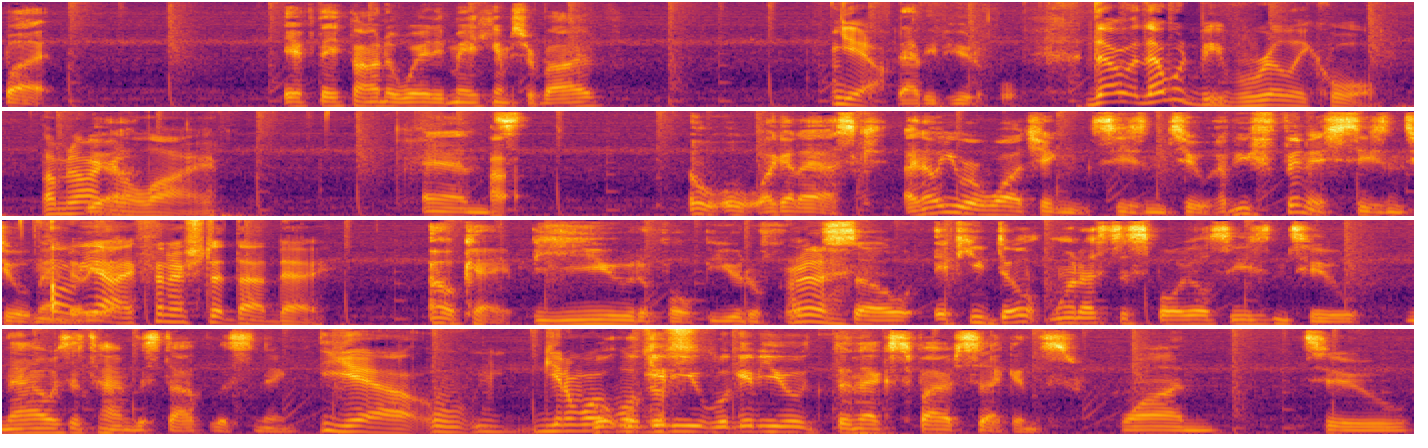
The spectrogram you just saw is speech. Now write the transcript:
but if they found a way to make him survive, Yeah, that'd be beautiful. that that would be really cool. I'm not Yeah. gonna lie. And Uh, oh, oh, I gotta ask. I know you were watching season two. Have you finished season two of Mando? Oh yeah, I finished it that day. Okay, beautiful, beautiful. So if you don't want us to spoil season two, now is the time to stop listening. Yeah, you know what? We'll, we'll give just- you we'll give you the next five seconds. One, two,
